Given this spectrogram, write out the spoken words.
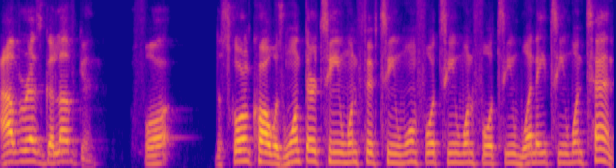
Alvarez Golovkin for The scoring card was 113, 115, 114, 114, 118, 110.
